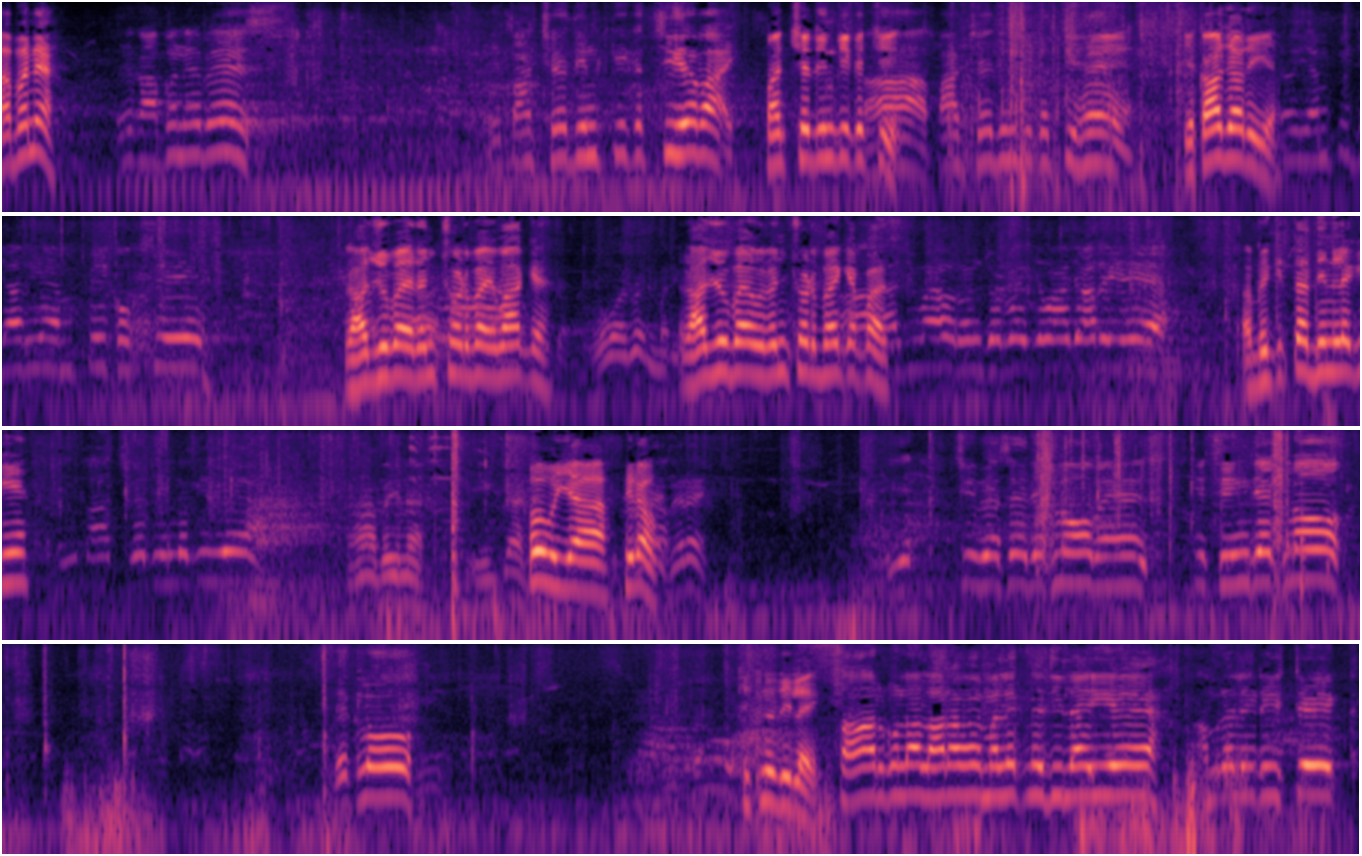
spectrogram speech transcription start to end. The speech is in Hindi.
गाभन है एक गाभन है भैंस ये पाँच छह दिन की कच्ची है भाई। पाँच छह दिन की कच्ची? हाँ पाँच छह दिन की कच्ची है। ये कहाँ जा रही है? एमपी जा रही है एमपी कोक्सी राजू भाई रणछोड़ भाई वहाँ के? राजू भाई और रणछोड़ भाई के पास? भाई और रणछोड़ भाई के जा रही है। अभी कितना दिन लगी है? पाँच छह दिन लगी है। हाँ ओ भैया फिर आओ। ये कच्ची भैंस देख लो भैंस। की सींग देख लो। देख लो। किसने दिलाई? सार गुला लारा भाई मलिक ने दिलाई है अमरेली डिस्ट्रिक्ट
